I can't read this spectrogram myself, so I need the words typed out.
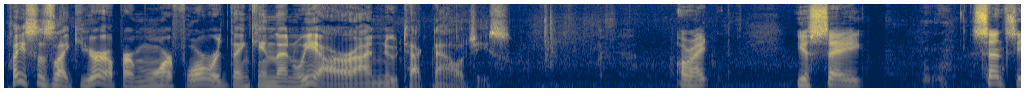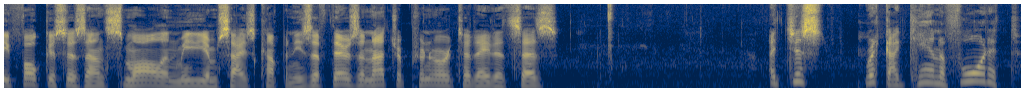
Places like Europe are more forward thinking than we are on new technologies. All right. You say SensCy focuses on small and medium sized companies. If there's an entrepreneur today that says, I just, Rick, I can't afford it.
